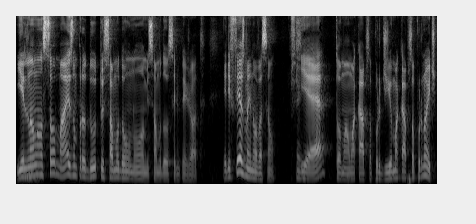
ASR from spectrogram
e ele não lançou mais um produto e só mudou o nome, só mudou o CNPJ. Ele fez uma inovação, Sim. que é tomar uma cápsula por dia, uma cápsula por noite.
